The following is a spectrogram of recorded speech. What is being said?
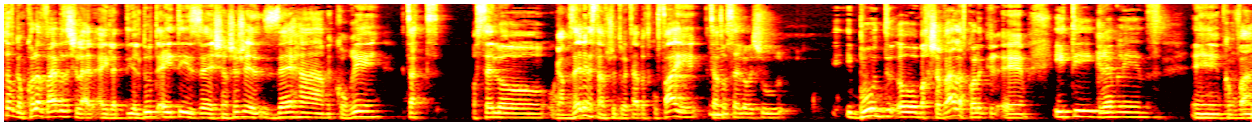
טוב, גם כל ה vibe הזה של הילד- ילדות 80's, שאני חושב שזה המקורי, קצת עושה לו, גם זה מן הסתם, פשוט הוא יצא בתקופה ההיא, קצת עושה לו איזשהו עיבוד או מחשבה עליו, כל E.T., Gremlins, אה, כמובן.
